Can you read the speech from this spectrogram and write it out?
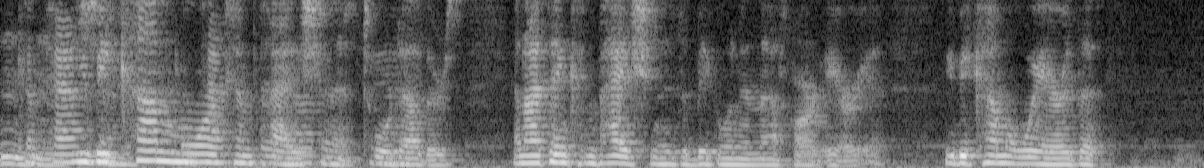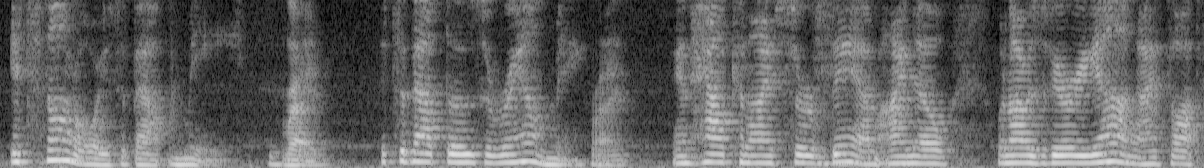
mhm. Compassion. You become more Compassion compassionate others, toward yes. others. And I think compassion is a big one in that heart area. You become aware that it's not always about me, Right. it's about those around me. Right. And how can I serve them? I know when I was very young, I thought,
